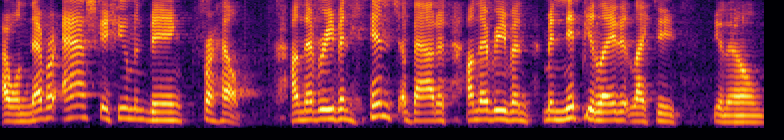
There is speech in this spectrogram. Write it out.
I will never ask a human being for help. I'll never even hint about it. I'll never even manipulate it like the, you know,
